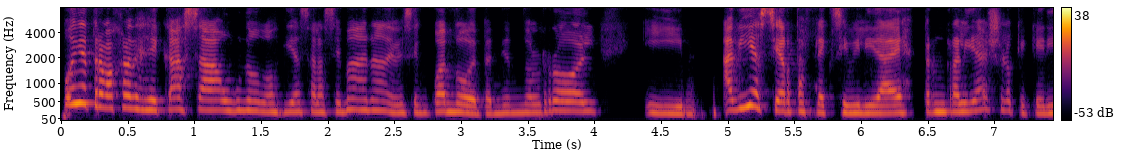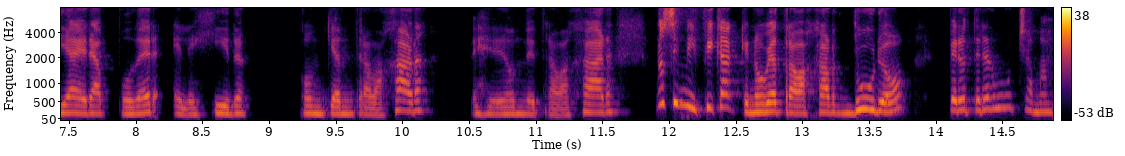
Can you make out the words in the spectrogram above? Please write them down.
Podía trabajar desde casa uno o dos días a la semana, de vez en cuando, dependiendo del rol, y había ciertas flexibilidades, pero en realidad yo lo que quería era poder elegir con quién trabajar, desde dónde trabajar. No significa que no voy a trabajar duro, pero tener mucha más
